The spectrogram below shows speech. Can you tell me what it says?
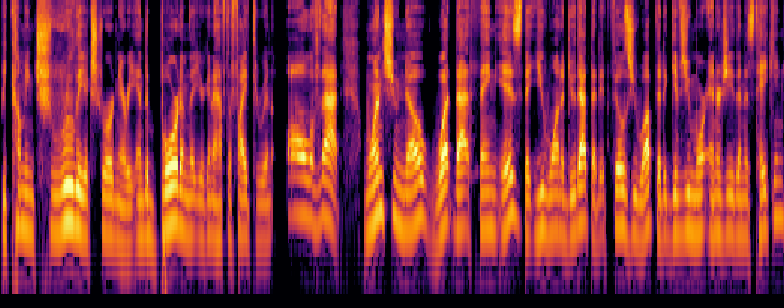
becoming truly extraordinary and the boredom that you're going to have to fight through and all of that, once you know what that thing is that you want to do that, that it fills you up, that it gives you more energy than it's taking,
